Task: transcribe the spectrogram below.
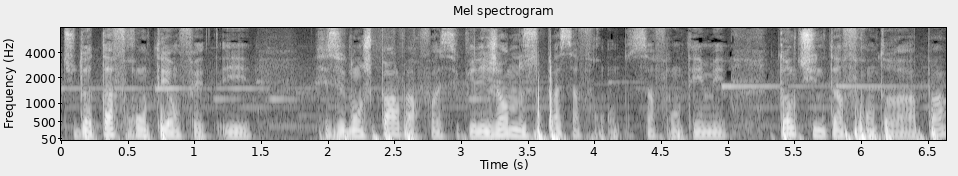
Tu dois t'affronter, en fait. Et c'est ce dont je parle parfois, c'est que les gens n'osent pas s'affronter. Mais tant que tu ne t'affronteras pas,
